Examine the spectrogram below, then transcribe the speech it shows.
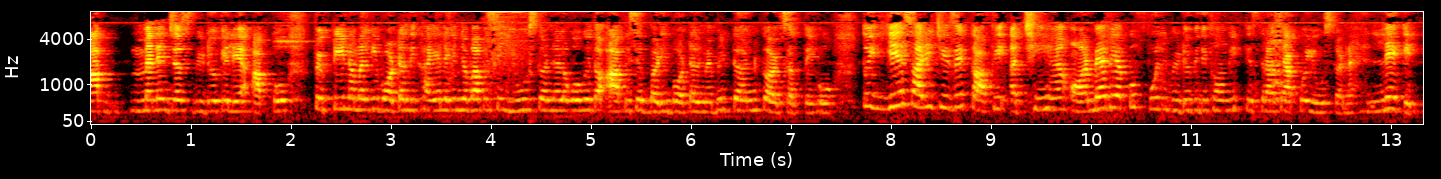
आप मैंने जस्ट वीडियो के लिए आपको 15 एमएल की बोतल दिखाई है लेकिन जब आप इसे यूज़ करने लगोगे तो आप इसे बड़ी बोतल में भी टर्न कर सकते हो। तो ये सारी चीज़ें काफ़ी अच्छी हैं और मैं भी आपको फुल वीडियो भी दिखाऊँगी किस तरह से आपको यूज़ करना है। लेकिन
